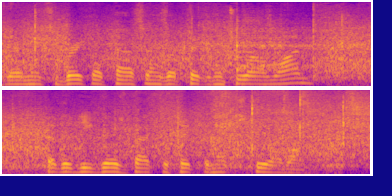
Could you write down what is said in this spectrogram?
Again, makes a breakout pass, ends up taking a two on one. Other D goes back to take the next two on one.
